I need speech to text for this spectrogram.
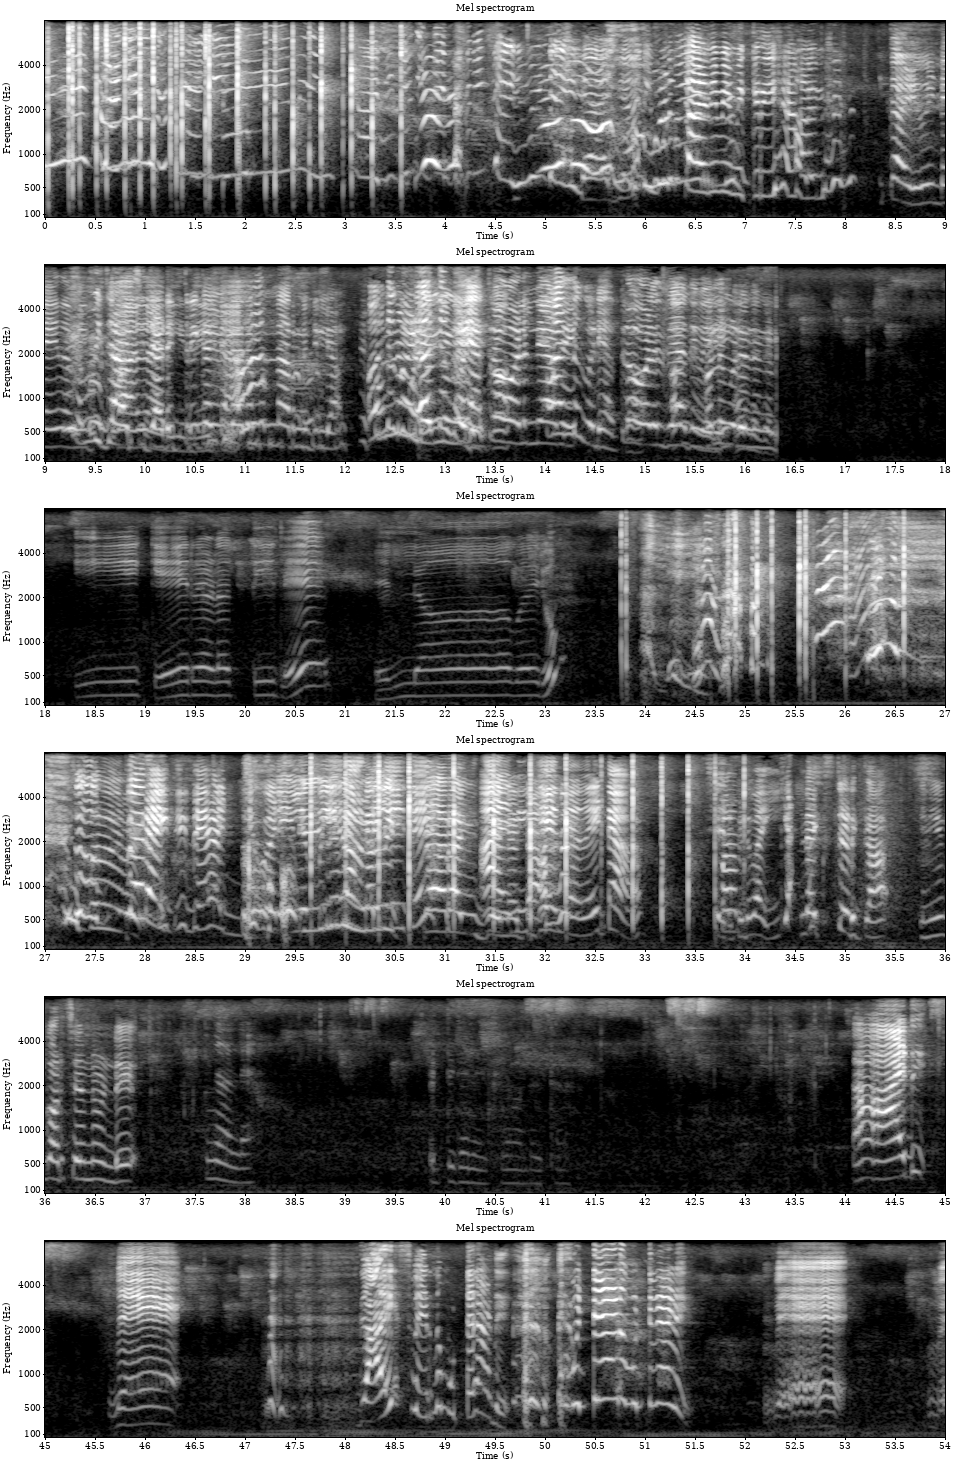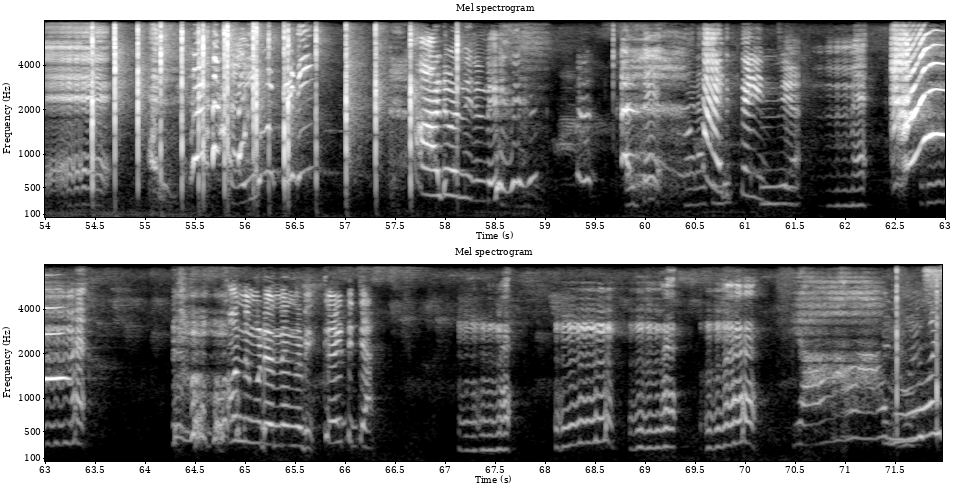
ഒന്നും കൂടി, ഒന്നും കൂടി. ഒന്നും കൂടി. ഒന്നും കൂടി ഒന്നും കൂടി ഈ കേരളത്തിലെ എല്ലാവരും നെക്സ്റ്റ് എടുക്ക. ഇനിയും കുറച്ചെണ്ണം ഉണ്ട്. ആട് ഗായ്സ് വരുന്ന മുട്ടനാട്. മുട്ടനാട് മുട്ടനാട്. ആട് വന്നിട്ടുണ്ട്. ഒന്നും കൂടി ഒന്നും കൂടി. കേട്ടിട്ടാ യാ,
